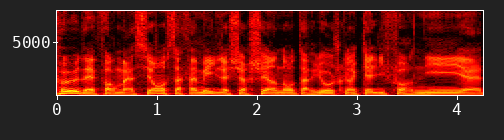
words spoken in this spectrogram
peu d'informations. Sa famille le cherchait en Ontario jusqu'en Californie, euh,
